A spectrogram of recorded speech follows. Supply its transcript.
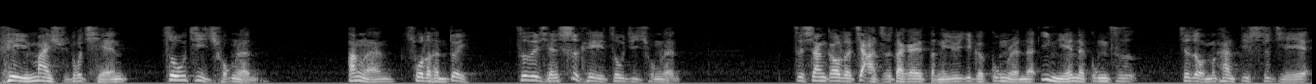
可以卖许多钱，周济穷人。当然说的很对，这些钱是可以周济穷人。这香膏的价值大概等于一个工人的一年的工资。接着我们看第十节，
